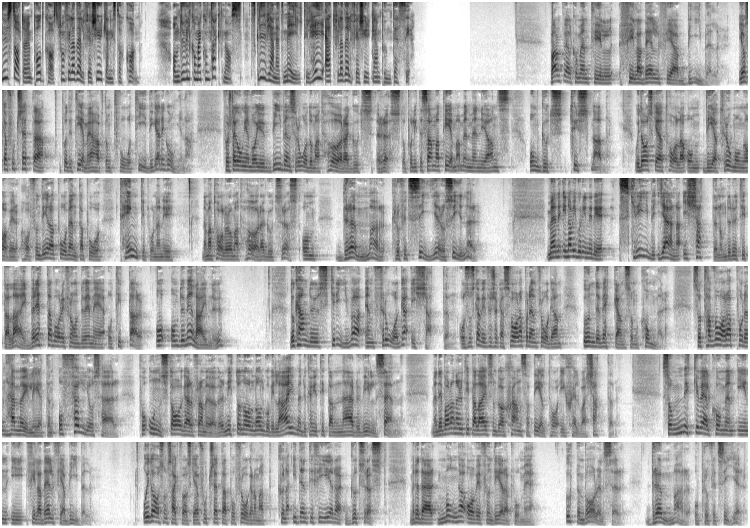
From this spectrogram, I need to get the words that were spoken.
Nu startar en podcast från Philadelphia kyrkan i Stockholm. Om du vill komma i kontakt med oss, skriv gärna ett mejl till hejfiladelfiakyrkan.se. Varmt välkommen till Philadelphia Bibel. Jag ska fortsätta på det tema jag haft de två tidigare gångerna. Första gången var ju Bibelns råd om att höra Guds röst och på lite samma tema men med en nyans om Guds tystnad. Och idag ska jag tala om det jag tror många av er har funderat på, väntat på, tänker på när, ni, när man talar om att höra Guds röst. Om drömmar, profetier och syner. Men innan vi går in i det, skriv gärna i chatten om du nu tittar live. Berätta varifrån du är med och tittar. Och om du är med live nu, då kan du skriva en fråga i chatten och så ska vi försöka svara på den frågan under veckan som kommer. Så ta vara på den här möjligheten och följ oss här på onsdagar framöver. 19.00 går vi live, men du kan ju titta när du vill sen. Men det är bara när du tittar live som du har chans att delta i själva chatten. Så mycket välkommen in i Philadelphia Bibel. Och idag som sagt var ska jag fortsätta på frågan om att kunna identifiera Guds röst med det där många av er funderar på med uppenbarelser, drömmar och profetier.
